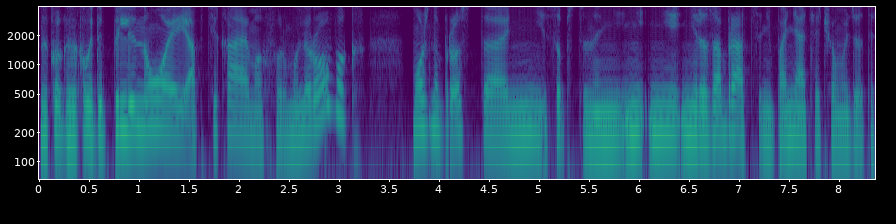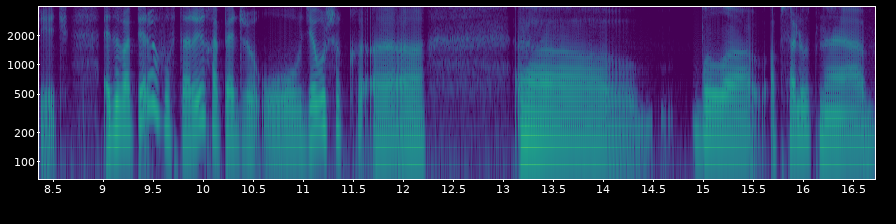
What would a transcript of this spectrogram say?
за какой-то пеленой обтекаемых формулировок можно просто, не, собственно, не, не, не разобраться, не понять, о чем идет речь. Это, во-первых. Во-вторых, опять же, у девушек э, Э, была абсолютная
